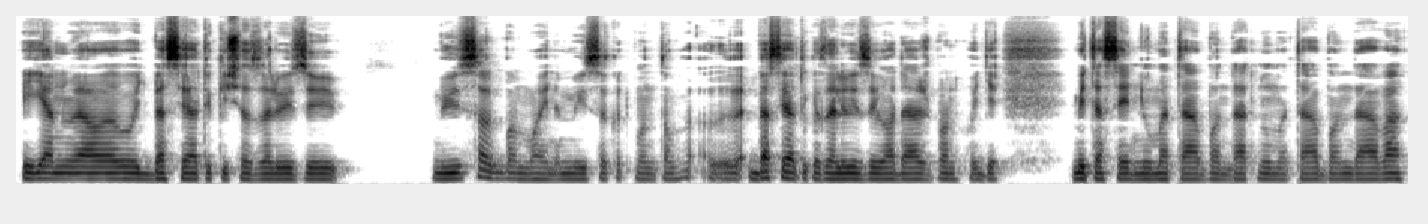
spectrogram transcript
Igen, mert ahogy beszéltük is az előző műszakban, majdnem műszakot mondtam, beszéltük az előző adásban, hogy mit tesz egy numetál bandát numetál bandával.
